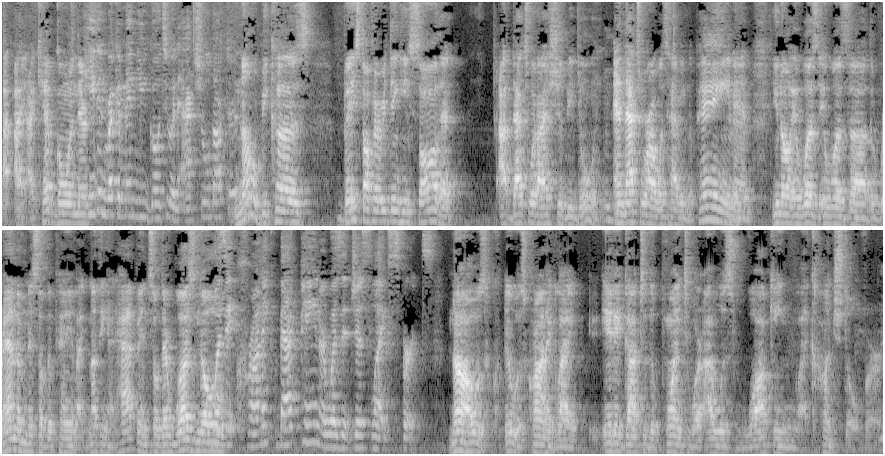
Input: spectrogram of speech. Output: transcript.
I, I- I kept going there. He didn't recommend you go to an actual doctor. No, because based off everything he saw, that I, that's what I should be doing, Mm-hmm. and that's where I was having the pain, and you know, it was it was uh, the randomness of the pain, like nothing had happened, so there was no. Was it chronic back pain or was it just like spurts? No, it was it was chronic. Like it had got to the point to where I was walking like hunched over,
